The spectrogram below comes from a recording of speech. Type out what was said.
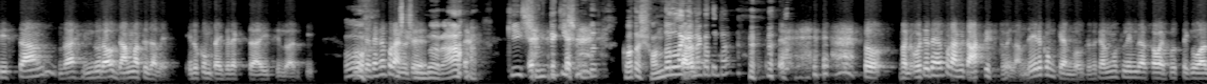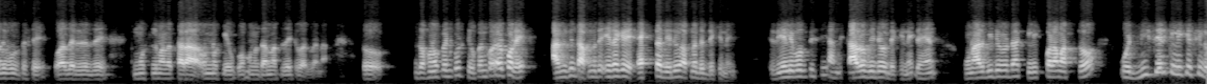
খ্রিস্টানরা হিন্দুরাও জান্নাতে যাবে এরকম টাইপের একটা ই ছিল আর কি। কি শুনতে কি সুন্দর। কত সুন্দর লাগে না কথাটা তো মানে ওইটা দেখার পর আমি তো আকৃষ্ট হইলাম যে এরকম কেন বলতেছে? কারণ মুসলিমরা সবাই প্রত্যেকে ওয়াজে বলতেছে যে ছাড়া অন্য কেউ কখনো জান্নাতে যেতে পারবে না। তো যখন ওপেন করছি ওপেন করার পরে আমি কিন্তু আপনাদের এর আগে একটা ভিডিও আপনাদের দেখি নাই। রিয়েলি বলতেছি আমি কারও ভিডিও দেখি নাই। দেখেন ওনার ভিডিওটা ক্লিক করা মাত্র ওই নিচের ক্লিকে ছিল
